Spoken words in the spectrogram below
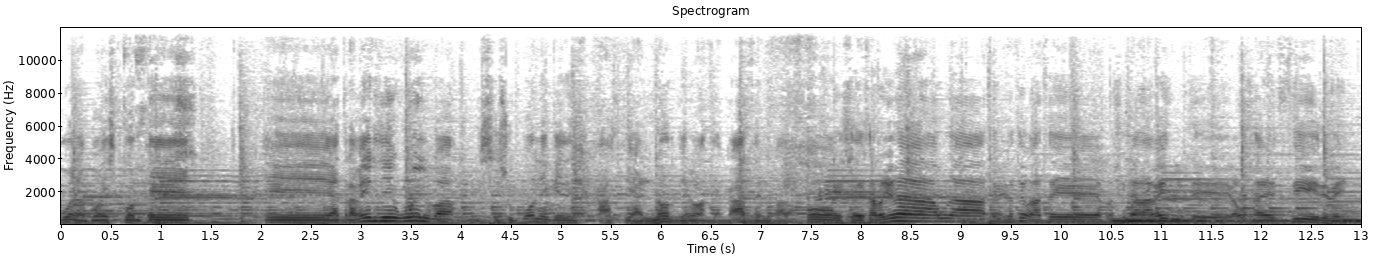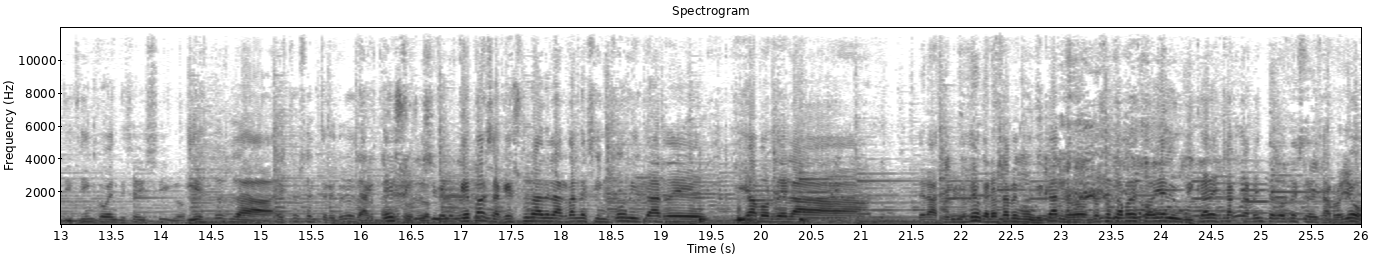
Bueno, pues porque eh, a través de Huelva se supone que hacia el norte, ¿no? Hacia Cáceres, Badajoz, eh, se desarrolló una, una civilización hace aproximadamente, vamos a decir, 25, 26 siglos. Y esto es la, esto es el territorio de Artesos. Lo que- ¿Qué pasa? Que es una de las grandes incógnitas de, digamos, de la de la civilización que no saben ubicarlo, ¿no? no son capaces todavía de ubicar exactamente dónde se desarrolló,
